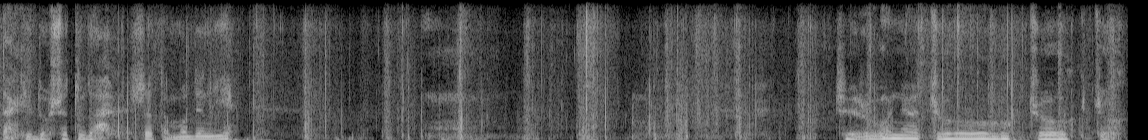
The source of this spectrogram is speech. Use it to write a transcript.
Так, іду ще туди. Ще там один є. Червонячок, чок, чок.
